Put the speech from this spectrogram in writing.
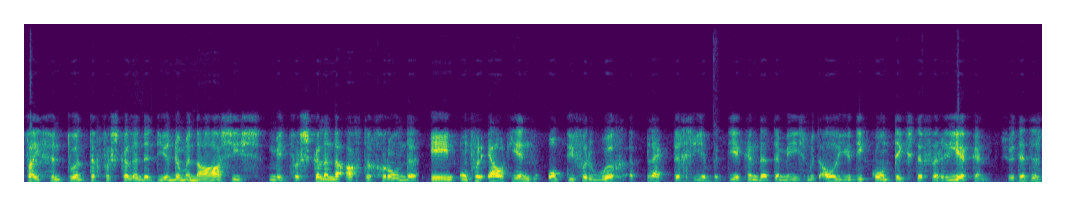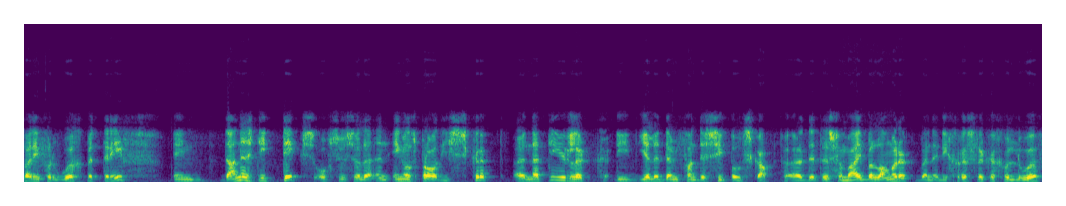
25 verskillende denominasies met verskillende agtergronde en om vir elkeen op die verhoog 'n plek te gee beteken dat 'n mens moet al hierdie kontekste verreken. So dit is wat die verhoog betref en dan is die teks of soos hulle in Engels praat die skrip Uh, Natuurlik die hele ding van disippelskap. Uh, dit is vir my belangrik binne die Christelike geloof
